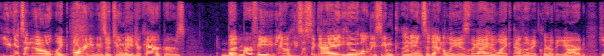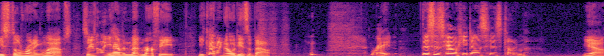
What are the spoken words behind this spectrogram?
you get to know like already these are two major characters, but Murphy, you know, he's just a guy who only seemed kind of incidentally is the guy who like after they clear the yard, he's still running laps. So even though you haven't met Murphy, you kind of know what he's about. Right. This is how he does his time. Yeah,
